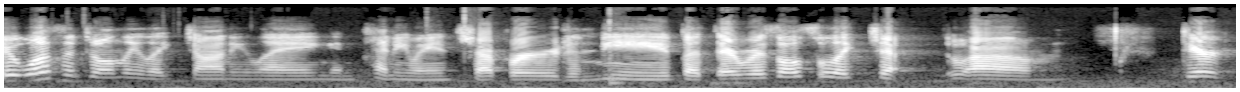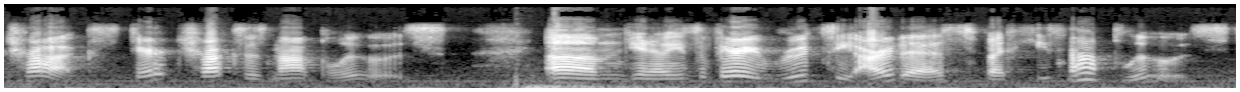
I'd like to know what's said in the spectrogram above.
it wasn't only like Jonny Lang and Kenny Wayne Shepherd and me, but there was also like um, Derek Trucks. Derek Trucks is not blues. Um, you know, he's a very rootsy artist, but he's not blues.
